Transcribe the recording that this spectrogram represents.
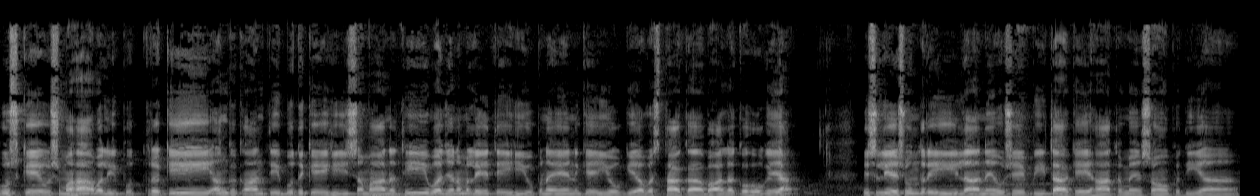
उसके उस महाबली पुत्र की अंग कांति बुद्ध के ही समान थी। वह जन्म लेते ही उपनयन के योग्य अवस्था का बालक हो गया। इसलिए सुंदरी ईला ने उसे पिता के हाथ में सौंप दिया।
